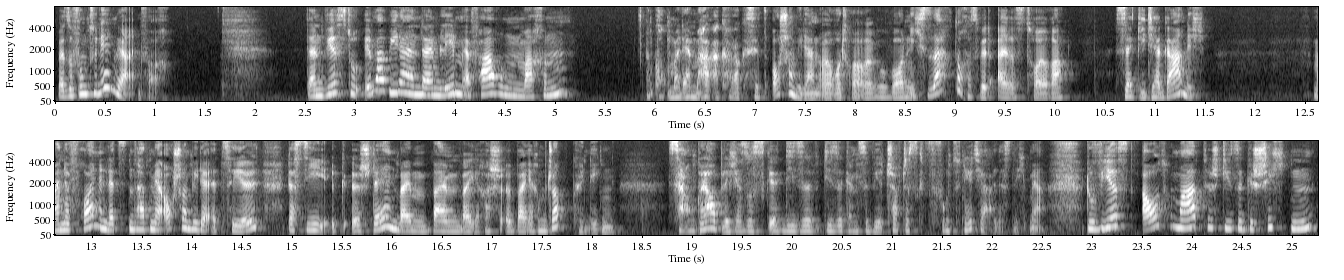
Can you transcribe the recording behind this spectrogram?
Weil so funktionieren wir einfach dann wirst du immer wieder in deinem Leben Erfahrungen machen. Guck mal, der Magerquark ist jetzt auch schon wieder ein Euro teurer geworden. Ich sag doch, es wird alles teurer. Das geht ja gar nicht. Meine Freundin letztens hat mir auch schon wieder erzählt, dass die äh, Stellen beim, beim, bei, ihrer, bei ihrem Job kündigen. Das ist ja unglaublich. Also es, diese, diese ganze Wirtschaft, das funktioniert ja alles nicht mehr. Du wirst automatisch diese Geschichten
